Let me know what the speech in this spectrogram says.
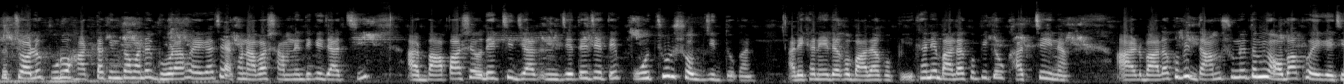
তো চলো পুরো হাটটা কিন্তু আমাদের ঘোরা হয়ে গেছে, এখন আবার সামনের দিকে যাচ্ছি। আর বা পাশেও দেখছি যেতে যেতে প্রচুর সবজির দোকান। আর এখানে দেখো বাঁধাকপি, এখানে বাঁধাকপি কেউ খাচ্ছেই না। আর বাঁধাকপির দাম শুনে তো আমি অবাক হয়ে গেছি,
